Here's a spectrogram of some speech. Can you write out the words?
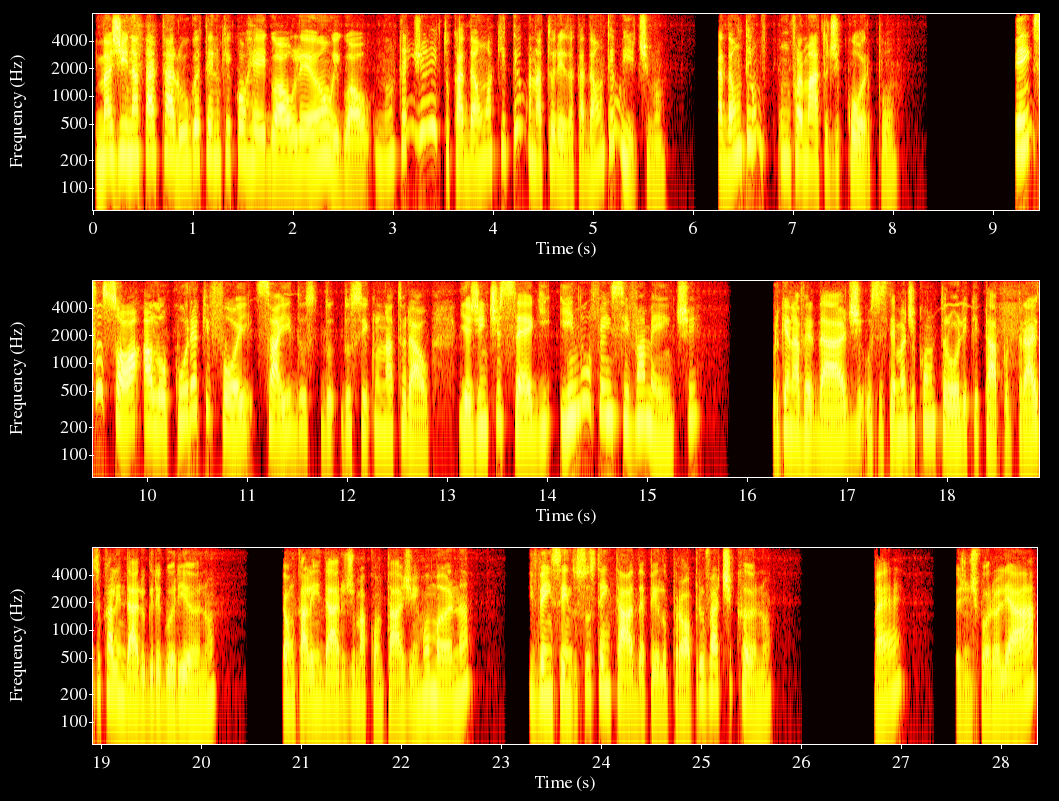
imagina a tartaruga tendo que correr igual o leão, igual. Não tem jeito. Cada um aqui tem uma natureza, cada um tem um ritmo. Cada um tem um, um formato de corpo. Pensa só a loucura que foi sair do, do, do ciclo natural. E a gente segue inofensivamente, porque, na verdade, o sistema de controle que está por trás do calendário gregoriano, que é um calendário de uma contagem romana, que vem sendo sustentada pelo próprio Vaticano, né? Se a gente for olhar,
